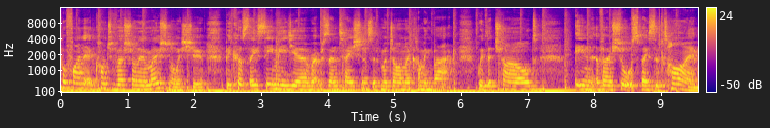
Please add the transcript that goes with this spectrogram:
people find it a controversial and emotional issue because they see media representations of Madonna coming back with a child in a very short space of time.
